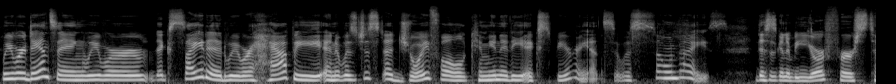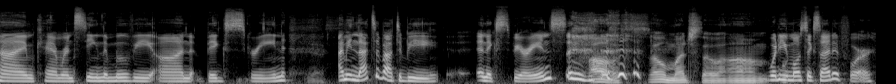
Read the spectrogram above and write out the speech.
we were dancing, we were excited, we were happy, and it was just a joyful community experience. It was so nice. This is going to be your first time, Camryn, seeing the movie on big screen. Yes. I mean, that's about to be an experience. oh, so much so. Um, what are you most excited for?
